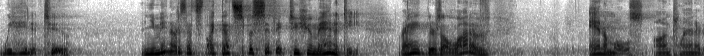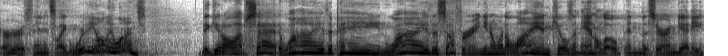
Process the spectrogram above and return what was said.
We hate it too. And you may notice that's like that's specific to humanity right? There's a lot of animals on planet Earth, and it's like we're the only ones that get all upset. Why the pain? Why the suffering? You know, when a lion kills an antelope in the Serengeti,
